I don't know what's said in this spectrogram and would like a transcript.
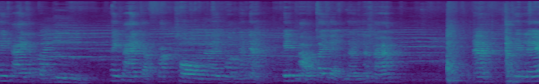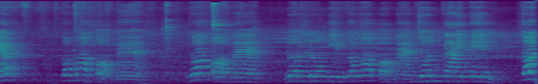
คล้ายๆกับกระบือคล้ายๆกับฟักทองอะไรพวกนั้นเนี่ยเป็นเขาไปแบบนั้นนะคะอะเสร็จแล้วก็งอกออกมา งอกออกมาห ลงดินก็งอกออกมาจนกลายเป็นต้น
